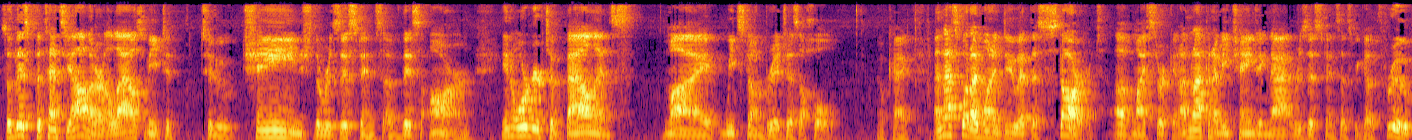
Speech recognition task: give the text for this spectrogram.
so this potentiometer allows me to to change the resistance of this arm in order to balance my Wheatstone bridge as a whole. Okay, and that's what I want to do at the start of my circuit. I'm not going to be changing that resistance as we go through,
